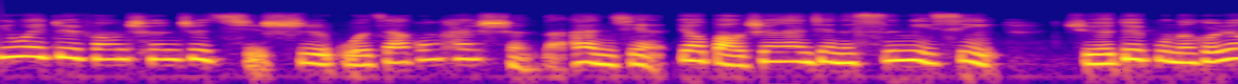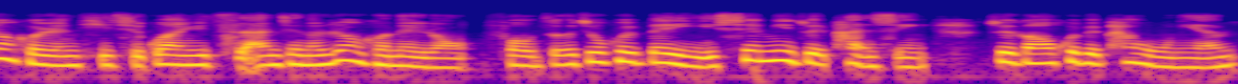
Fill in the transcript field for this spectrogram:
因为对方称这起是国家公开审的案件，要保证案件的私密性，绝对不能和任何人提起关于此案件的任何内容，否则就会被以泄密罪判刑，最高会被判五年。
